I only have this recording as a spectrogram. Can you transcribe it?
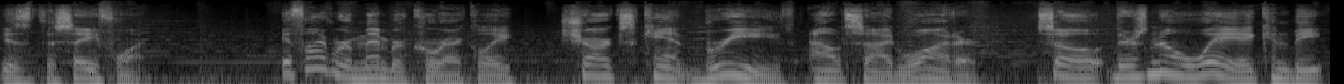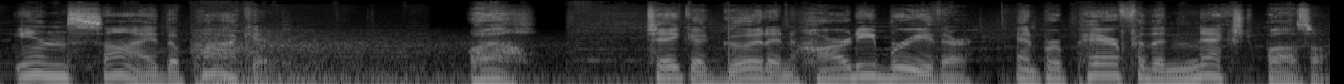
is the safe one. If I remember correctly, sharks can't breathe outside water, so there's no way it can be inside the pocket. Well, take a good and hearty breather and prepare for the next puzzle.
